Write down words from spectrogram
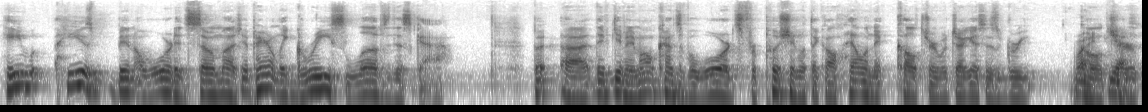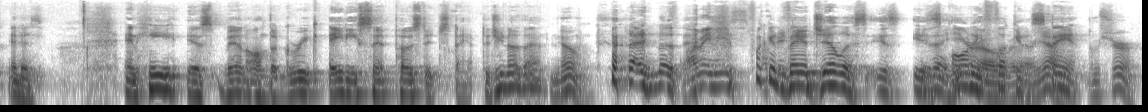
He he has been awarded so much. Apparently greece loves this guy but uh, they've given him all kinds of awards for pushing what they call hellenic culture which i guess is greek culture Yes, it is. and he has been on the greek 80 cent postage stamp did you know that No, i didn't know that I mean, he's- fucking vangelis is is a on a fucking yeah, stamp I'm sure.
